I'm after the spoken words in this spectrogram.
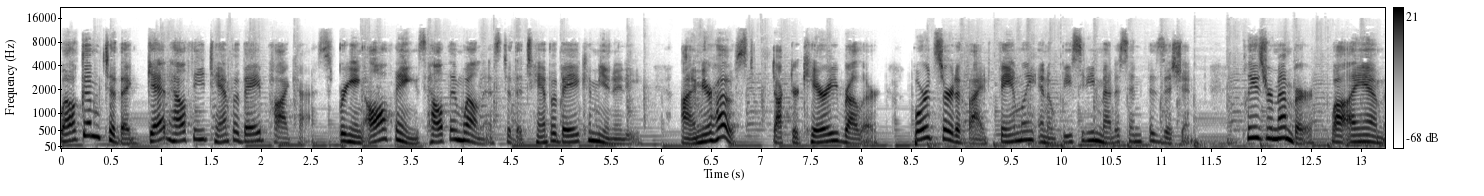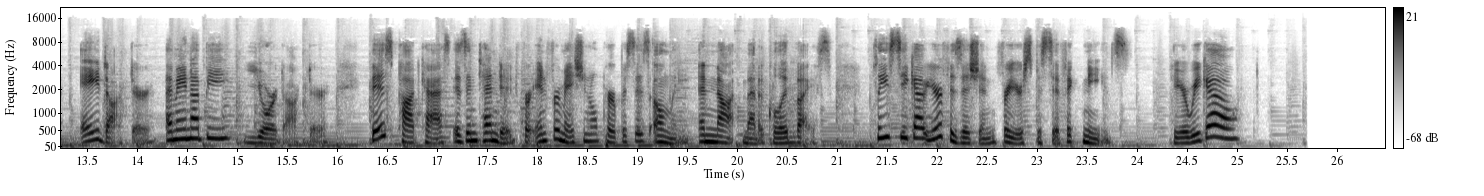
Welcome to the Get Healthy Tampa Bay podcast, bringing all things health and wellness to the Tampa Bay community. I'm your host, Dr. Kerry Reller, board certified family and obesity medicine physician. Please remember, while I am a doctor, I may not be your doctor. This podcast is intended for informational purposes only and not medical advice. Please seek out your physician for your specific needs. Here we go.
